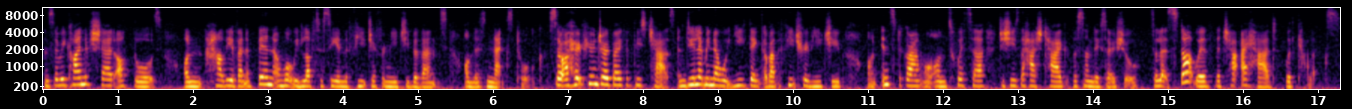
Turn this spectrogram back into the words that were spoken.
And so we kind of shared our thoughts on how the event had been and what we'd love to see in the future from YouTube events on this next talk. So I hope you enjoy both of these chats and do let me know what you think about the future of YouTube on Instagram or on Twitter. Just use the hashtag the Sunday Social. So let's start with the chat I had with Callux.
